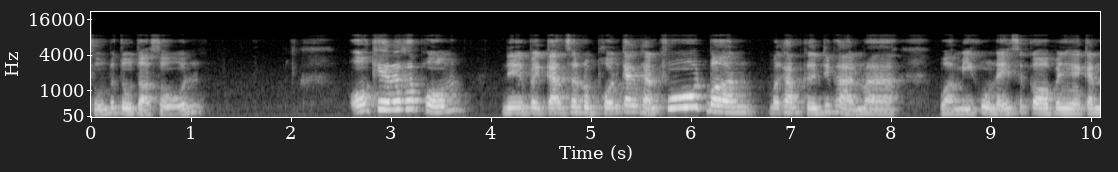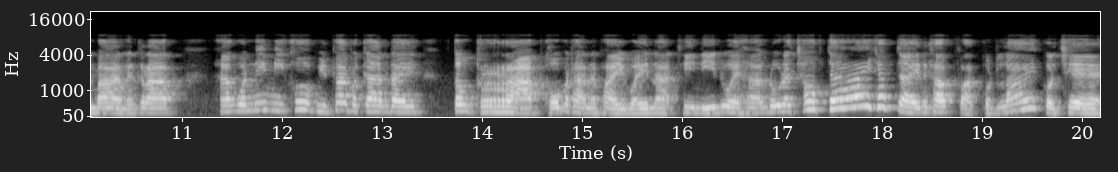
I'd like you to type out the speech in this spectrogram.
0ประตูต่อ0โอเคนะครับผม นี่เป็นการสรุปผลการแข่งขันฟุตบอลเมื่อค่ำคืนที่ผ่านมา ว่ามีคู่ไหนสกอร์เป็นยังไงกันบ้างนะครับ หากวันนี้มีข้อผิดพลาดประการใดต้องกราบขอประทานอภัยไว้ณที่นี้ด้วยหากดูและชอบใจชอบใจนะครับ ฝากกดไลค์กดแชร์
